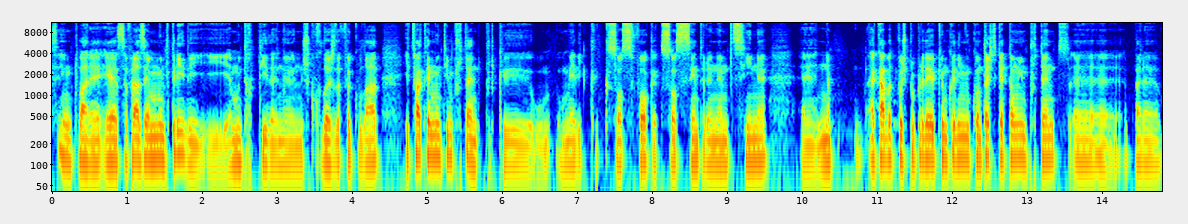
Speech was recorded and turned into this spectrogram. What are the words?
Sim, claro, é, essa frase é muito querida e, e é muito repetida na, nos corredores da faculdade e de facto é muito importante porque o, o médico que, que, só se foca, que só se centra na medicina, uh, na, acaba depois por perder aqui um bocadinho o contexto que é tão importante uh, para,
